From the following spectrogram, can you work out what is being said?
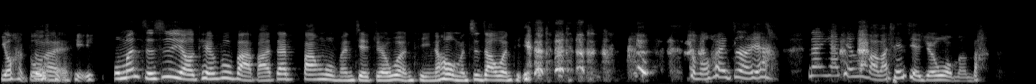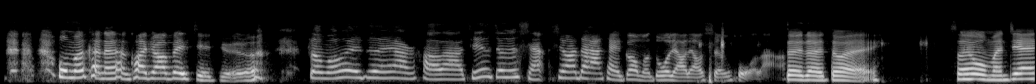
有很多问题。我们只是有天赋爸爸在帮我们解决问题，然后我们制造问题。怎么会这样？那应该天赋爸爸先解决我们吧。我们可能很快就要被解决了，怎么会这样？好啦，其实就是想希望大家可以跟我们多聊聊生活啦。对对对，所以我们今天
